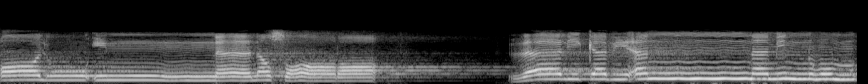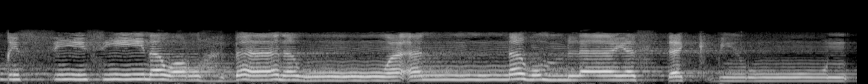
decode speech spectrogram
قَالُوا إِنَّا نَصَارَىٰ. ذَلِكَ بِأَنَّ مِنْهُمْ قِسِّيسِينَ وَرُهْبَانًا وَأَنَّهُمْ لَا يَسْتَكْبِرُونَ.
